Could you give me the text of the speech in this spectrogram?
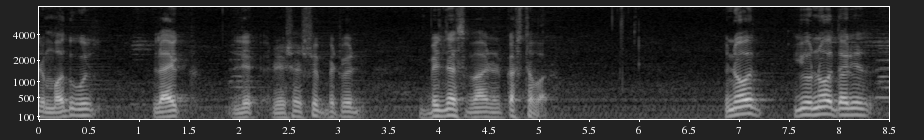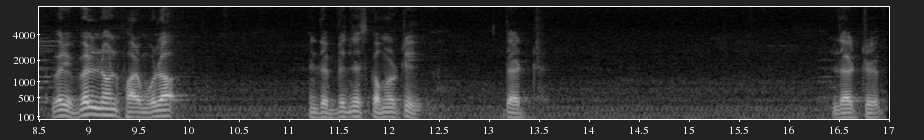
and Madhu is like relationship between businessman and customer. You know there is very well-known formula in the business community that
